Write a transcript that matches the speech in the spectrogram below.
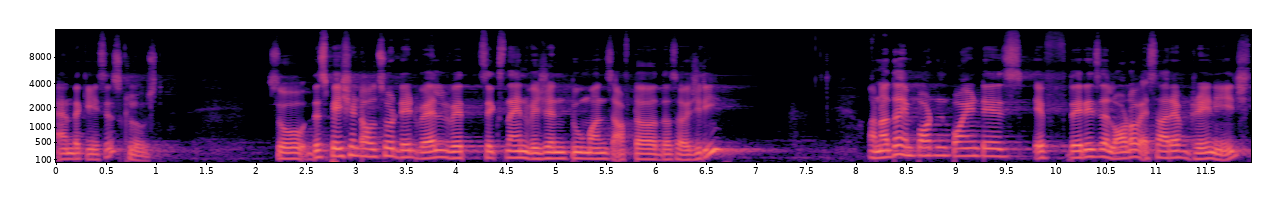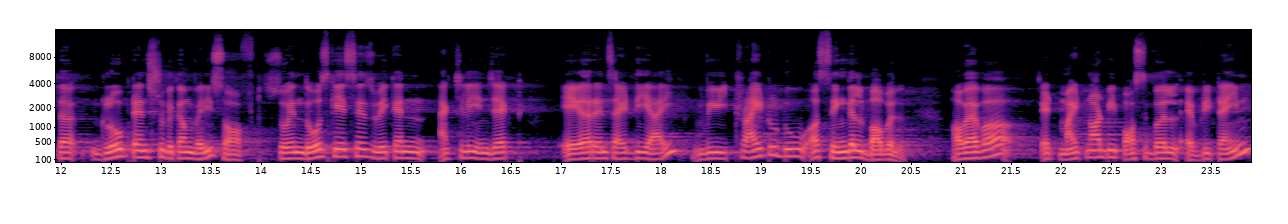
and the case is closed. So this patient also did well with 6-9 vision two months after the surgery. Another important point is if there is a lot of SRF drainage, the globe tends to become very soft. So in those cases, we can actually inject air inside the eye. We try to do a single bubble. However, it might not be possible every time.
